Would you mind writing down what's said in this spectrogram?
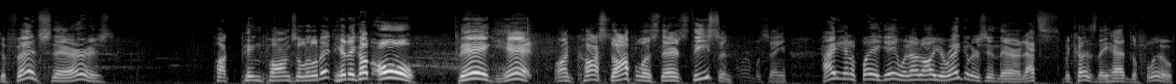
defense there as puck ping pongs a little bit. Here they come. Oh, big hit on Kostopoulos there. It's Thiessen was saying, how are you going to play a game without all your regulars in there? And that's because they had the flu.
